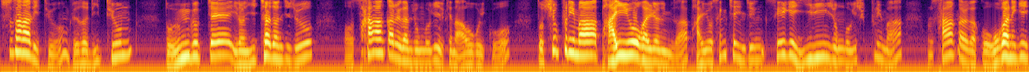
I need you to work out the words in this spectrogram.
수산화 리튬 그래서 리튬 또 음극재 이런 2차 전지주 어, 상한가를 간 종목이 이렇게 나오고 있고 또 슈프리마 바이오 관련입니다. 바이오 생체 인증 세계 1위 종목이 슈프리마 상한가를 갖고 오가닉이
